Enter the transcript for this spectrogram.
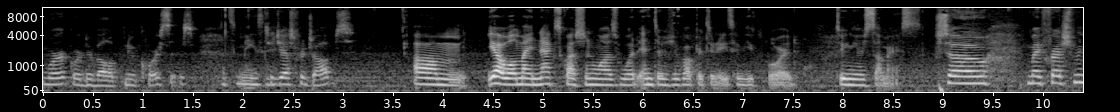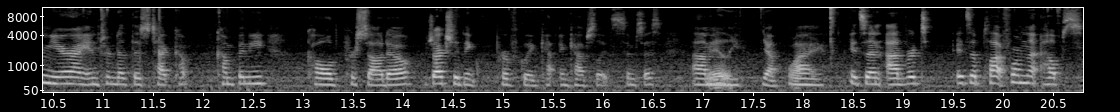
work or develop new courses. That's amazing. Did you ask for jobs? Um, yeah, well, my next question was what internship opportunities have you explored during your summers? So, my freshman year, I interned at this tech co- company called Persado, which I actually think perfectly enca- encapsulates Simsys. Um, really? yeah. Why? It's an advert. It's a platform that helps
